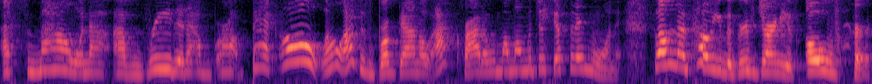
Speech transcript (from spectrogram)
I smile when I, I read it. I brought back. Oh, oh, I just broke down. Oh, I cried over my mama just yesterday morning. So I'm not telling you the grief journey is over.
